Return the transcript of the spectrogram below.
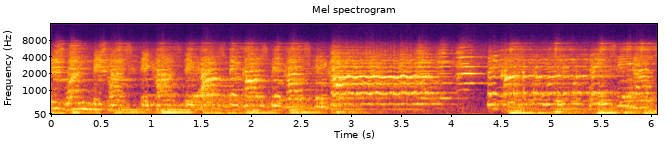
is one because, because, because, because, because, because, because the wonderful is he us.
